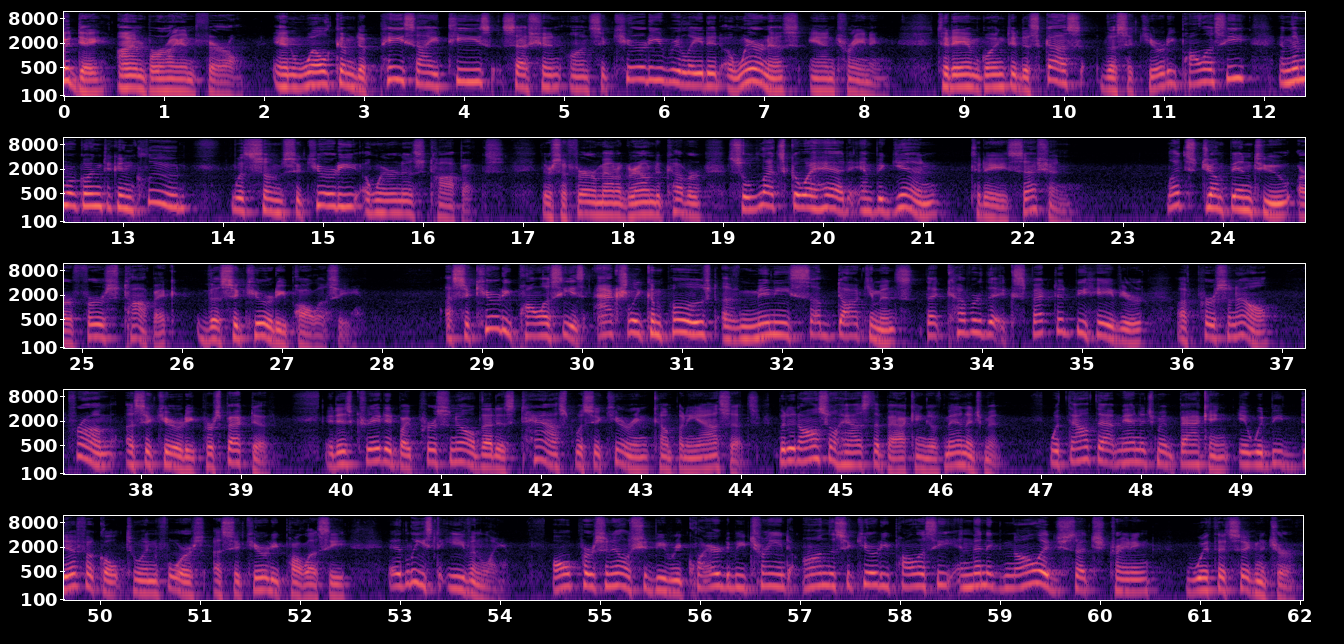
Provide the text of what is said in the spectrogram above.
Good day, I'm Brian Farrell, and welcome to PACE IT's session on security related awareness and training. Today I'm going to discuss the security policy, and then we're going to conclude with some security awareness topics. There's a fair amount of ground to cover, so let's go ahead and begin today's session. Let's jump into our first topic, the security policy. A security policy is actually composed of many sub-documents that cover the expected behavior of personnel from a security perspective. It is created by personnel that is tasked with securing company assets, but it also has the backing of management. Without that management backing, it would be difficult to enforce a security policy at least evenly all personnel should be required to be trained on the security policy and then acknowledge such training with a signature.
